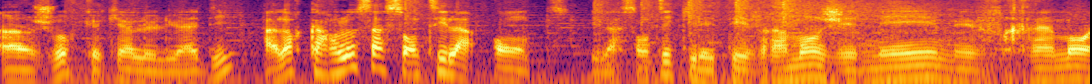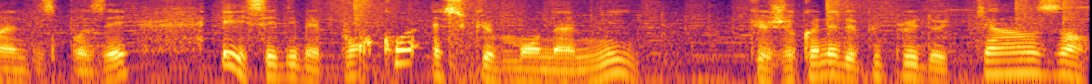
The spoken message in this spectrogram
un jour, quelqu'un le lui a dit. Alors Carlos a senti la honte. Il a senti qu'il était vraiment gêné, mais vraiment indisposé. Et il s'est dit, mais pourquoi est-ce que mon ami, que je connais depuis plus de 15 ans,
